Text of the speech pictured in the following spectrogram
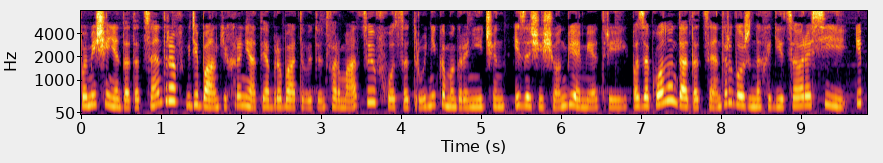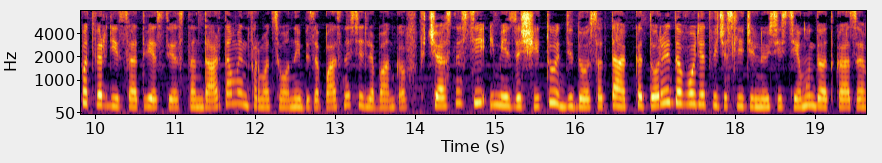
помещение дата-центров, где банки хранят и обрабатывают информацию, вход сотрудникам ограничен и защищен биометрией. По закону дата-центр должен находиться в России и подтвердить соответствие стандартам информационной безопасности для банков. В частности, иметь защиту от DDoS-атак, которые доводят вычислительную систему до отказа.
